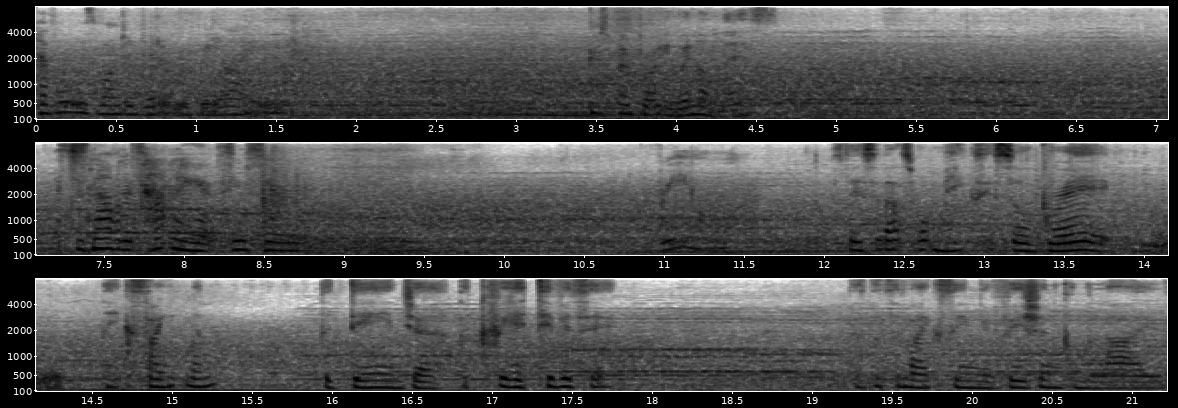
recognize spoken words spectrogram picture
I've always wondered what it would be like. That's why I brought you in on this. It's just now that it's happening, it seems so real. Stacy, that's what makes it so great. The excitement, the danger, the creativity. There's nothing like seeing your vision come alive.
